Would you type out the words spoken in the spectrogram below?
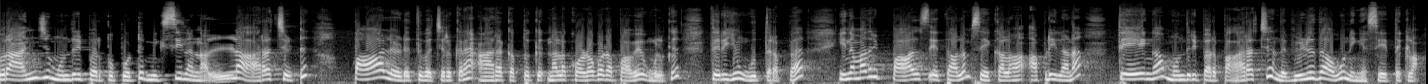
ஒரு அஞ்சு முந்திரி பருப்பு போட்டு மிக்சியில் நல்லா அரைச்சிட்டு பால் எடுத்து வச்சுருக்கிறேன் அரை கப்புக்கு நல்லா குழகுழப்பாகவே உங்களுக்கு தெரியும் ஊத்துறப்ப. இந்த மாதிரி பால் சேர்த்தாலும் சேர்க்கலாம். அப்படி இல்லைன்னா தேங்காய் முந்திரி பருப்பை அரைச்சி அந்த விழுதாவும் நீங்கள் சேர்த்துக்கலாம்.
